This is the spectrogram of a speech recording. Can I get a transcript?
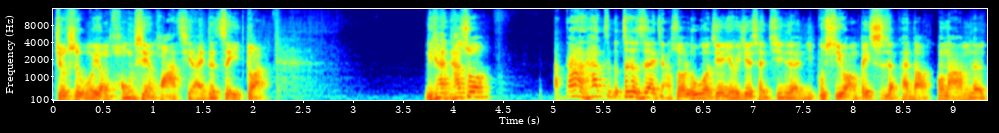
就是我用红线画起来的这一段。你看，他说，当然他这个这个是在讲说，如果今天有一些陈情人，你不希望被市长看到，通常他们的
